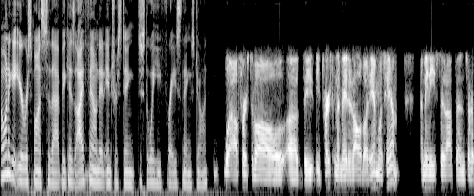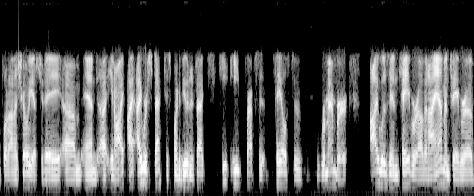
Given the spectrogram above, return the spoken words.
I want to get your response to that because I found it interesting, just the way he phrased things, John. Well, first of all, uh, the the person that made it all about him was him. I mean, he stood up and sort of put on a show yesterday, um, and uh, you know, I, I respect his point of view, and in fact, he he perhaps fails to remember I was in favor of, and I am in favor of,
